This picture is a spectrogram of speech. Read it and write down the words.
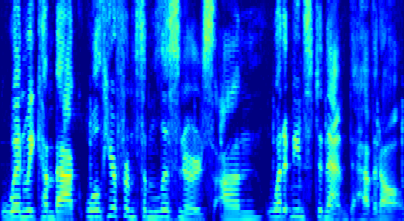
When we come back, we'll hear from some listeners on what it means to them to have it all.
